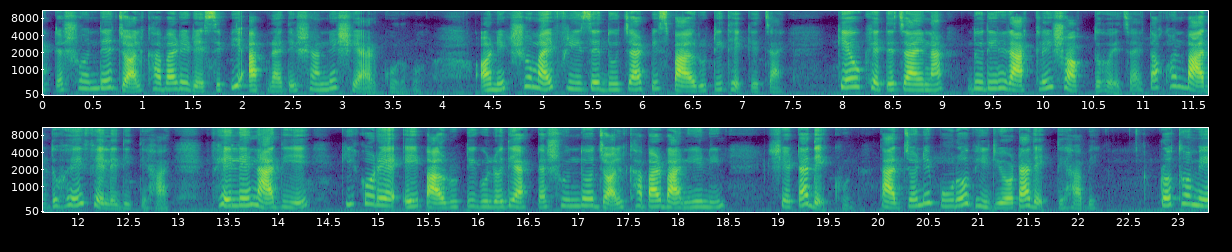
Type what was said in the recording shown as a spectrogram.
একটা সন্ধ্যের জলখাবারের রেসিপি আপনাদের সামনে শেয়ার করব। অনেক সময় ফ্রিজে দু চার পিস পাউরুটি থেকে যায়। কেউ খেতে চায় না, দুদিন রাখলেই শক্ত হয়ে যায়, তখন বাধ্য হয়েই ফেলে দিতে হয়। ফেলে না দিয়ে কি করে এই পাউরুটিগুলো দিয়ে একটা সুন্দর জলখাবার বানিয়ে নিন, সেটা দেখুন। তার জন্যে পুরো ভিডিওটা দেখতে হবে। প্রথমে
